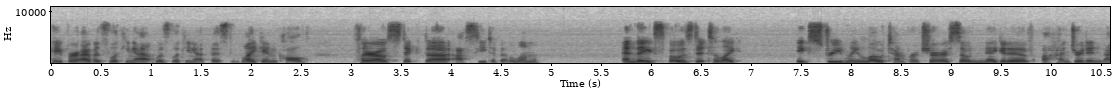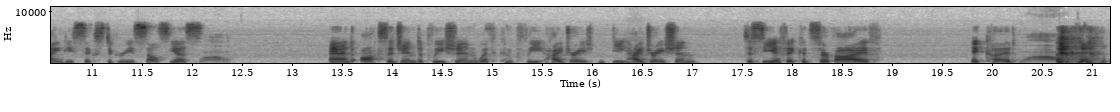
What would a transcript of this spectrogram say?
paper I was looking at was looking at this lichen called Pleurosticta acetabulum, and they exposed it to like extremely low temperature, so negative 196 degrees Celsius, Wow. and oxygen depletion with complete hydration, dehydration to see if it could survive. It could. Wow.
